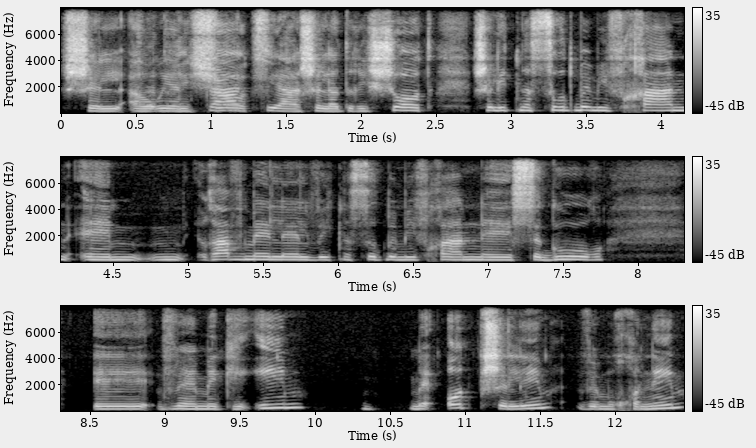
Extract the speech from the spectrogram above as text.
של האוריינטציה, של הדרישות, של התנסות במבחן אה, רב מלל והתנסות במבחן אה, סגור, אה, והם מגיעים מאוד בשלים ומוכנים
